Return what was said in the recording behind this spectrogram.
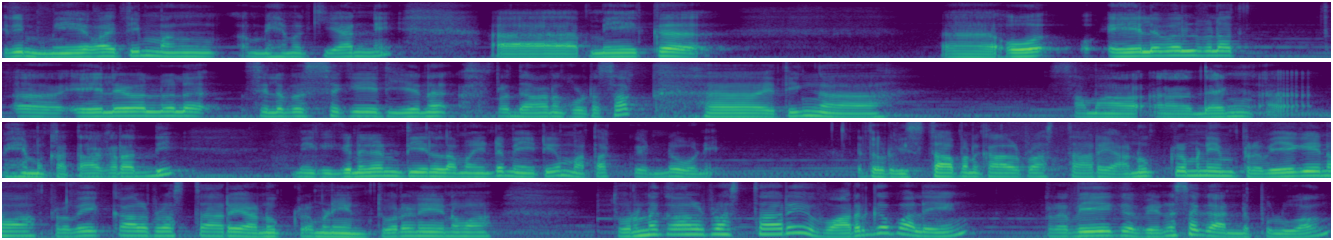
ඉති මේවා ඉතින් මං මෙහෙම කියන්නේ මේක ඒලෙවල් වලත් ඒලෙවල් වල සිලබස් එකේ තියෙන ප්‍රධාන කොටසක් ඉතිං සමා දැන් මෙහෙම කතා කරද්දි මේ ඉගෙනගන තියල් ළමයිට මේටිය මතක් වෙන්න ඕනේ එතට විස්ථාපන කාල ප්‍රස්ථාරය අනුක්‍රමණයෙන් ප්‍රවේගෙනවා ප්‍රවේකාල් ප්‍රස්ථාරය අනුක්‍රමණයෙන් තුරණයනවා තුරණ කාල් ප්‍රස්ථාරයේ වර්ගඵලයෙන් ප්‍රවේග වෙනස ගන්න පුළුවන්.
